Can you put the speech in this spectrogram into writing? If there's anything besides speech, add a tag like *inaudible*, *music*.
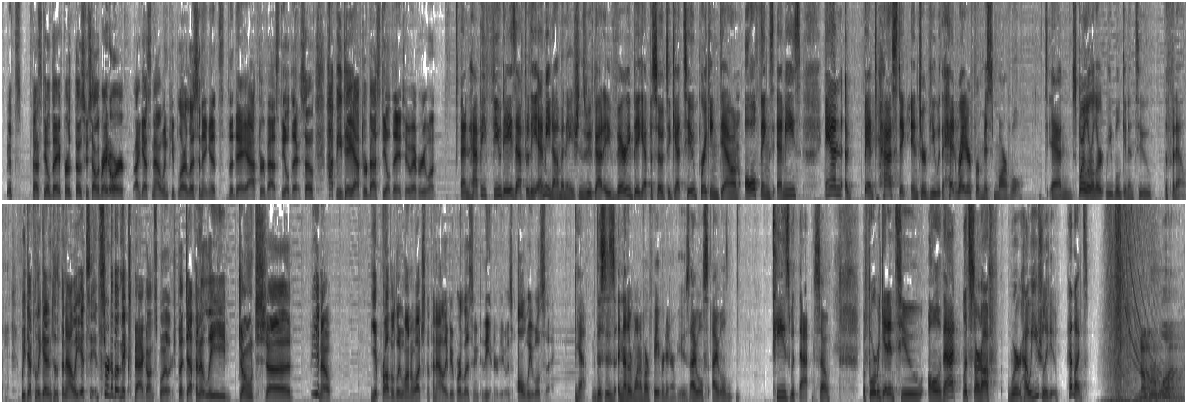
It's Bastille Day for those who celebrate, or I guess now when people are listening, it's the day after Bastille Day. So happy day after Bastille Day to everyone. And happy few days after the Emmy nominations. We've got a very big episode to get to, breaking down all things Emmys and a fantastic interview with the head writer for Miss Marvel. And spoiler alert, we will get into the finale. We definitely get into the finale. It's it's sort of a mixed bag on spoilers, but definitely don't uh, you know, you probably want to watch the finale before listening to the interview is all we will say. Yeah, this is another one of our favorite interviews. I will I will tease with that. So before we get into all of that, let's start off where how we usually do. Headlines. Number one.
